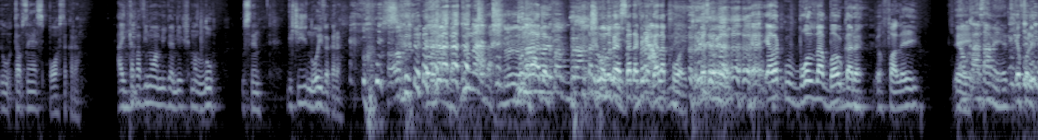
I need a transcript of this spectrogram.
Eu tava sem resposta, cara. Aí tava vindo uma amiga minha que chama Lu, Luciano, vestida de noiva, cara. Do nada. Do nada. Tinha o aniversário da amiga dela, pô. Dela. Ela com o bolo na mão, cara. Eu falei. É um casamento. Eu falei,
